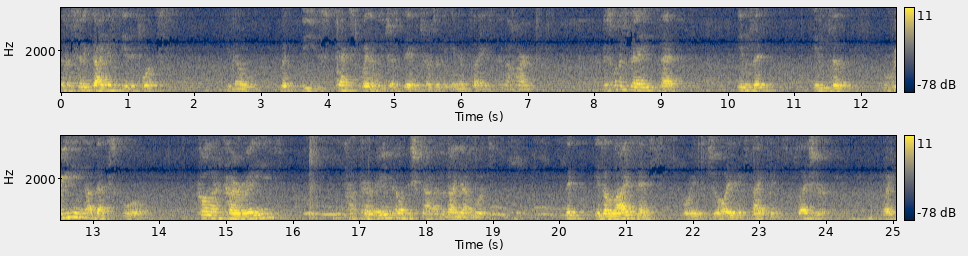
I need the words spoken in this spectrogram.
The Hasidic dynasty that works you know, with these texts the way that we just did in terms of the inner place and the heart. I just want to say that in the in the reading of that school, Kol HaKarev, HaKarev El Mishkan Adonai Yamut, that is aliveness or is joy and excitement, pleasure, right?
